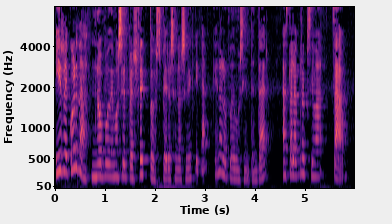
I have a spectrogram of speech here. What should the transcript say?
Y recuerda, no podemos ser perfectos, pero eso no significa que no lo podemos intentar. Hasta la próxima. Chao.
